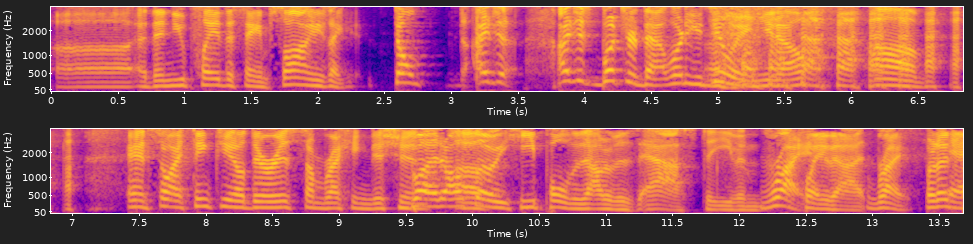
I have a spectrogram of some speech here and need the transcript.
"Uh," and then you play the same song, and he's like, "Don't." I just I just butchered that. What are you doing? You know, um, and so I think you know there is some recognition, But of- also, he pulled it out of his ass to even Right. play that. Right. But it's and,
